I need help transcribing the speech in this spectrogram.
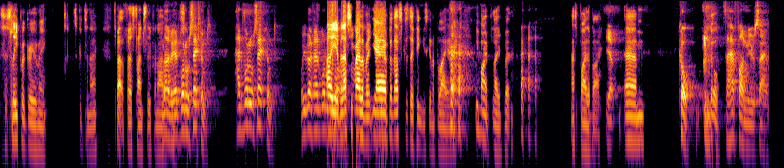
So Sleeper agree with me. It's good to know. It's about the first time Sleeper and I. No, we had Waddle second. Had Waddle second. We both had Waddle. Oh yeah, but that's irrelevant. Yeah, but that's because they think he's going to play. he might play, but that's by the by. Yep. Um, cool. Cool. so have fun, you saying.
